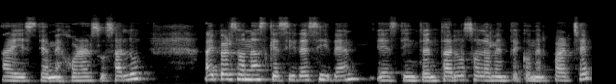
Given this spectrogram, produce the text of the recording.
a este a mejorar su salud. Hay personas que sí deciden este, intentarlo solamente con el parche,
